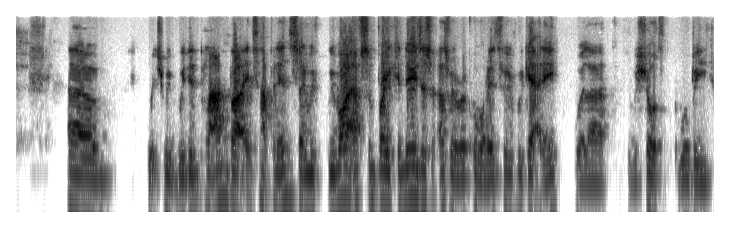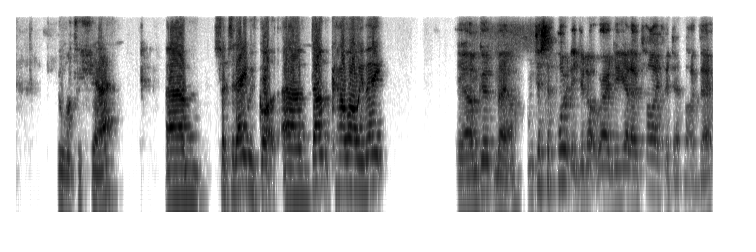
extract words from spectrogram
um, which we, we didn't plan, but it's happening. So we we might have some breaking news as, as we're recording. So if we get any, we'll uh, we'll be sure to, we'll be sure to share. Um, so today we've got um, Dunk. How are we, mate? Yeah, I'm good, mate. I'm disappointed you're not wearing your yellow tie for deadline day.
